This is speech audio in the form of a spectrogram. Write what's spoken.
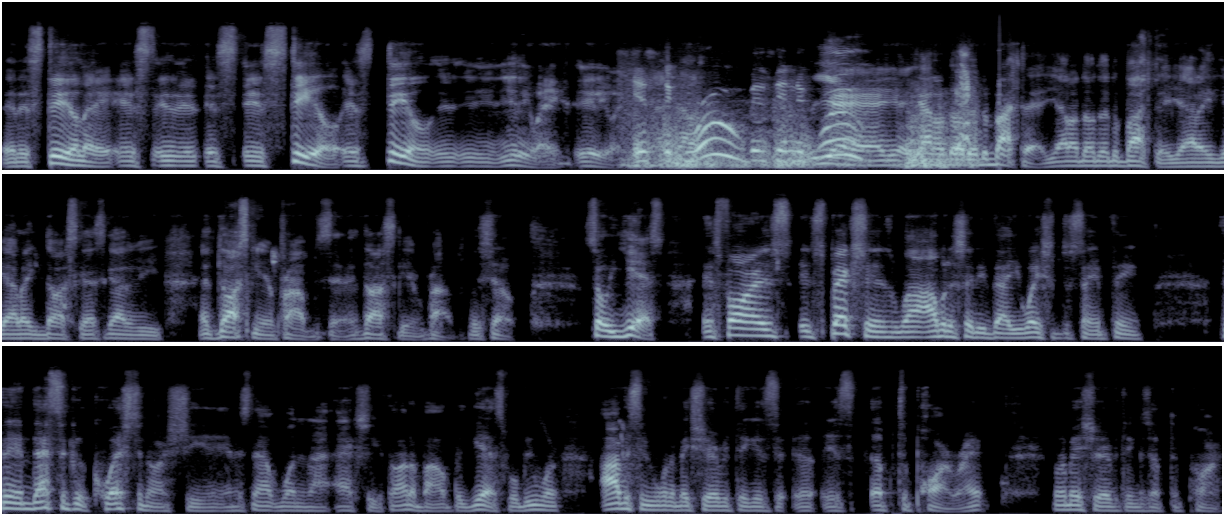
and it's still a, it's, it, it's, it's still, it's still. Anyway, anyway. It's the groove. It's in the groove. Yeah, yeah. Y'all don't know nothing about that. Y'all don't know So yes, as far as inspections, well, I would have said evaluation, the same thing. Then that's a good question, Arshia, and it's not one that I actually thought about. But yes, what we want, obviously, we want to make sure everything is uh, is up to par, right? We want to make sure everything is up to par.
